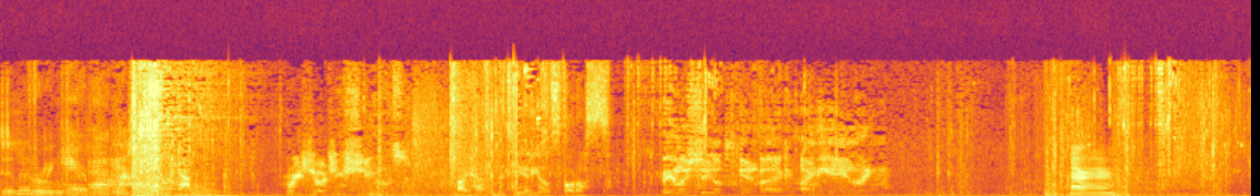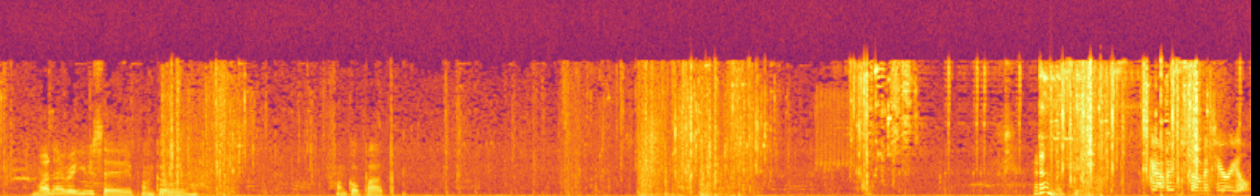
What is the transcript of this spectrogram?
Delivering care package. Healing up. Recharging shields. I have materials for us. Be my shield, skinbag. I'm healing. Alright. Whatever you say, Funko. Funko Pop. I don't look here. Scavenge some materials.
